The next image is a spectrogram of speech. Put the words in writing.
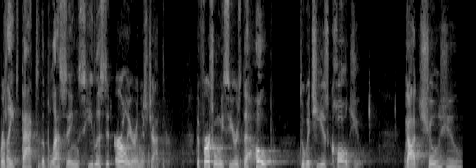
relates back to the blessings he listed earlier in this chapter. The first one we see here is the hope to which he has called you. God chose you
